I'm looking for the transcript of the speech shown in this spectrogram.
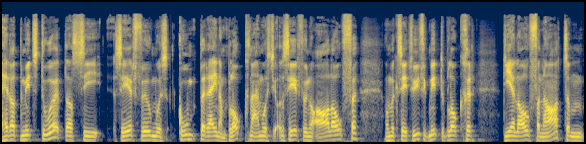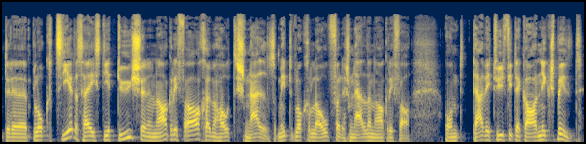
Hat auch damit zu tun, dass sie sehr viel muss Gumpen rein am Block nehmen, muss sehr viel noch anlaufen. Und man sieht häufig mit den Blocker, die laufen an, um den Block zu ziehen. Das heisst, die täuschen einen Angriff an, kommen halt schnell. Also mit dem Blocker laufen einen schnellen Angriff an. Und der wird häufig dann gar nicht gespielt.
